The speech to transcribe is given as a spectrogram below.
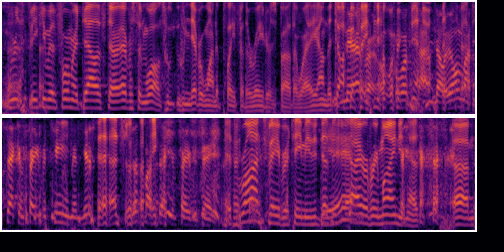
We're speaking with former Dallas star Everson Walls, who, who never wanted to play for the Raiders, by the way, on the Talk Never, of Fame of Network. course not. No, it's only my second favorite team in history. That's That's my second favorite team. It's Ron's favorite team. He doesn't Yeah. tire of reminding us. Um,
